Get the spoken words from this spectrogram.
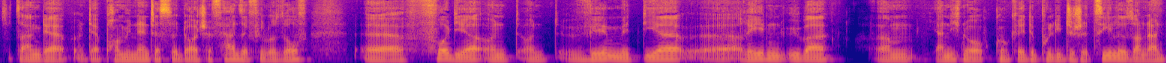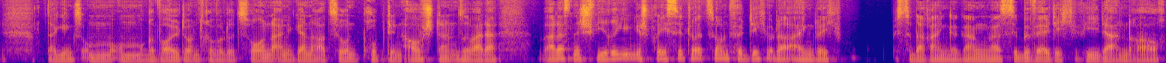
sozusagen der, der prominenteste deutsche Fernsehphilosoph äh, vor dir und, und will mit dir äh, reden über ähm, ja nicht nur konkrete politische Ziele, sondern da ging es um, um Revolte und Revolution, eine Generation probt den Aufstand und so weiter. War das eine schwierige Gesprächssituation für dich oder eigentlich bist du da reingegangen, hast sie bewältigt wie der andere auch?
